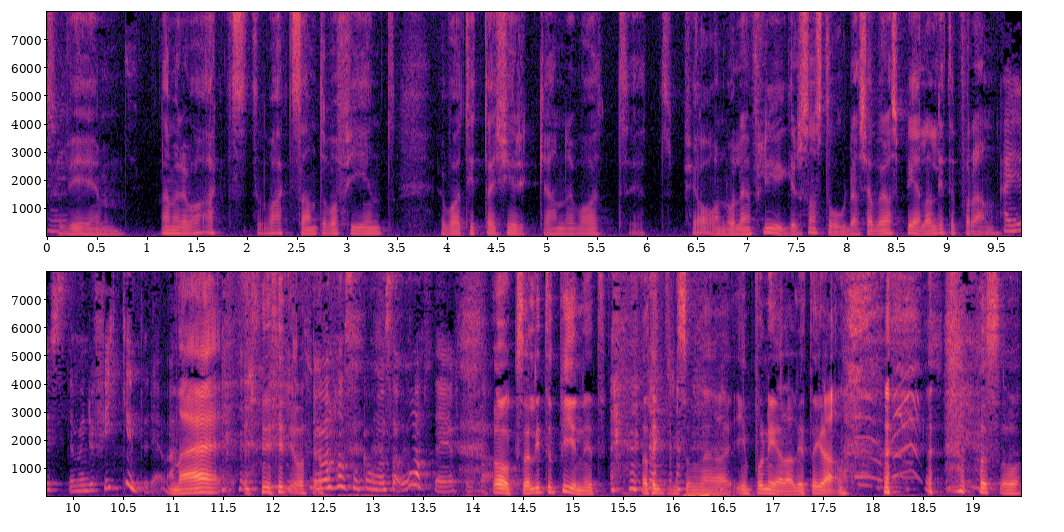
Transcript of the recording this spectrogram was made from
Så vi, nej men det var, akt, det var aktsamt, det var fint. Vi var och tittade i kyrkan, det var ett, ett piano eller en flygel som stod där så jag började spela lite på den. ja, just det. Men du fick inte det va? Nej, det var någon som kom och sa åt dig efter ett det var också lite pinigt. Jag tänkte liksom eh, imponera lite grann. Och så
